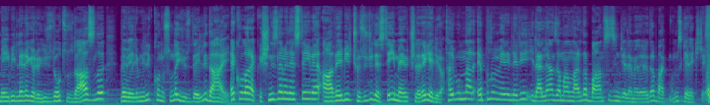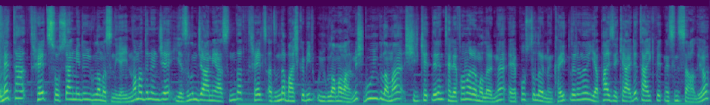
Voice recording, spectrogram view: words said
M1'lere göre %30 daha hızlı ve verimlilik konusunda %50 daha iyi. Ek olarak ışın izleme desteği ve AV1 çözücü desteği M3'lere geliyor. Tabi bunlar Apple'ın verileri ilerleyen zamanlarda bağımsız incelemelere de bakmamız gerekecek. Meta Threads sosyal medya uygulamasını yayınlamadan önce yazılım camiasında Threads adında başka bir uygulama varmış. Bu uygulama şirketlerin telefon aramalarını, e-postalarının kayıtlarını yapay zeka ile takip etmesini sağlıyor.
